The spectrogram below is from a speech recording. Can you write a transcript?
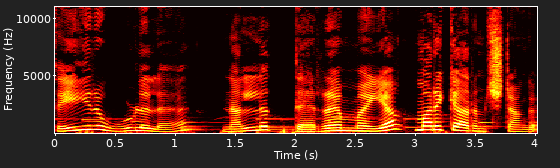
செய்யற ஊழலை நல்ல திறமையா மறைக்க ஆரம்பிச்சிட்டாங்க.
